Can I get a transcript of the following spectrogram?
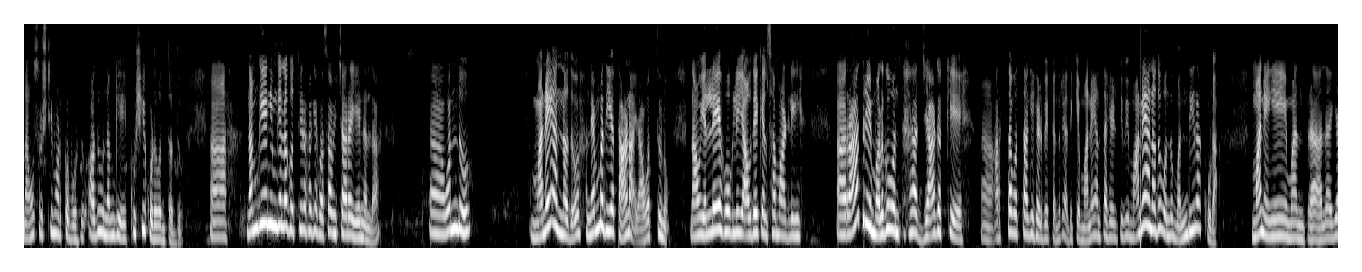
ನಾವು ಸೃಷ್ಟಿ ಮಾಡ್ಕೋಬಹುದು. ಅದು ನಮಗೆ ಖುಷಿ ಕೊಡುವಂಥದ್ದು. ನಮಗೆ ನಿಮಗೆಲ್ಲ ಗೊತ್ತಿರೋ ಹಾಗೆ ಹೊಸ ವಿಚಾರ ಏನಲ್ಲ. ಒಂದು ಮನೆ ಅನ್ನೋದು ನೆಮ್ಮದಿಯ ತಾಣ ಯಾವತ್ತೂ ನಾವು ಎಲ್ಲೇ ಹೋಗಲಿ, ಯಾವುದೇ ಕೆಲಸ ಮಾಡಲಿ ರಾತ್ರಿ ಮಲಗುವಂತಹ ಜಾಗಕ್ಕೆ ಅರ್ಥವತ್ತಾಗಿ ಹೇಳಬೇಕಂದ್ರೆ ಅದಕ್ಕೆ ಮನೆ ಅಂತ ಹೇಳ್ತೀವಿ. ಮನೆ ಅನ್ನೋದು ಒಂದು ಮಂದಿರ ಕೂಡ. ಮನೆಯೇ ಮಂತ್ರಾಲಯ,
